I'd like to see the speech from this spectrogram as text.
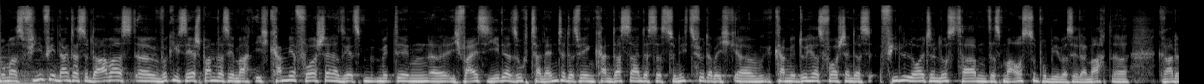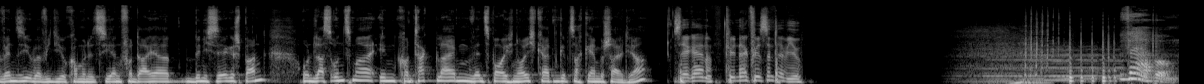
Thomas, vielen, vielen Dank, dass du da warst. Äh, wirklich sehr spannend, was ihr macht. Ich kann mir vorstellen, also jetzt mit den, äh, ich weiß, jeder sucht Talente, deswegen kann das sein, dass das zu nichts führt, aber ich äh, kann mir durchaus vorstellen, dass viele Leute Lust haben, das mal auszuprobieren, was ihr da macht, gerade wenn sie über Video kommunizieren. Von daher bin ich sehr gespannt und lass uns mal in Kontakt bleiben. Wenn es bei euch Neuigkeiten gibt, sag gerne Bescheid, ja? Sehr gerne. Vielen Dank fürs Interview. Werbung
